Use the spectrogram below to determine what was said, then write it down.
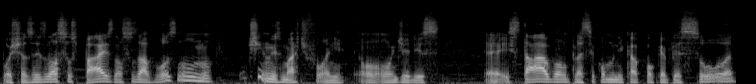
Poxa, às vezes nossos pais, nossos avós não, não, não tinham um smartphone onde eles é, estavam para se comunicar com qualquer pessoa.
